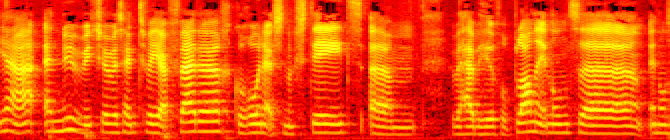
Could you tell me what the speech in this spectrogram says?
Ja, en nu, weet je, we zijn twee jaar verder. Corona is nog steeds. Um, we hebben heel veel plannen in onze, in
